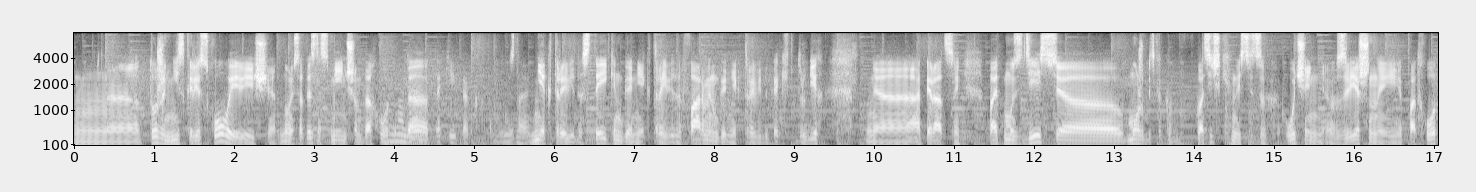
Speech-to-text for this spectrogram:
э, тоже низкорисковые вещи, но и, соответственно, с меньшим доходом, Ну да, да. такие как, там, не знаю, некоторые виды стейкинга, некоторые виды фарминга, некоторые виды каких-то других э, операций. Поэтому здесь, э, может быть, как в классических инвестициях, очень взвешенный подход,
